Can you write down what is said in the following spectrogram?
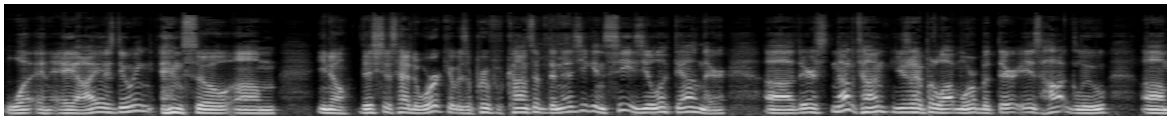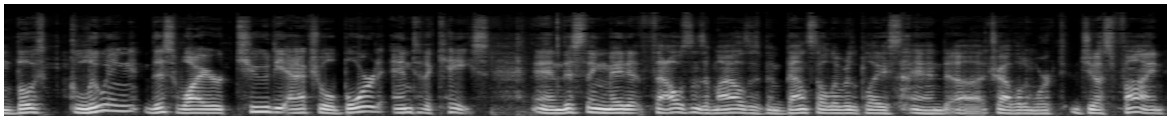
what an AI is doing. And so, um, you know, this just had to work. It was a proof of concept. And as you can see, as you look down there, uh, there's not a ton. Usually I put a lot more, but there is hot glue, um, both gluing this wire to the actual board and to the case. And this thing made it thousands of miles, has been bounced all over the place and uh, traveled and worked just fine.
